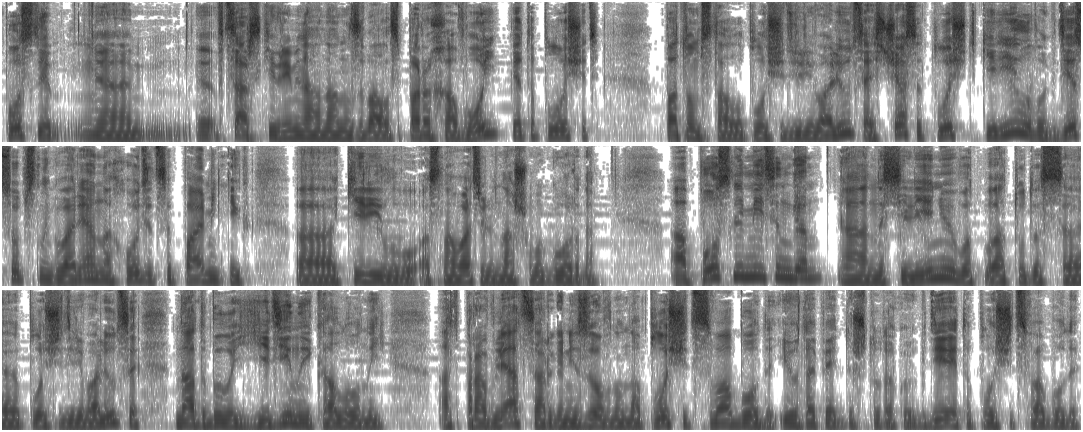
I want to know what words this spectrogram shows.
После, э, в царские времена она называлась Пороховой, эта площадь потом стала площадью революции, а сейчас это площадь Кириллова, где, собственно говоря, находится памятник э, Кириллову, основателю нашего города. А после митинга э, населению, вот оттуда с э, площади революции, надо было единой колонной отправляться организованно на площадь Свободы. И вот опять, да что такое, где эта площадь Свободы?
